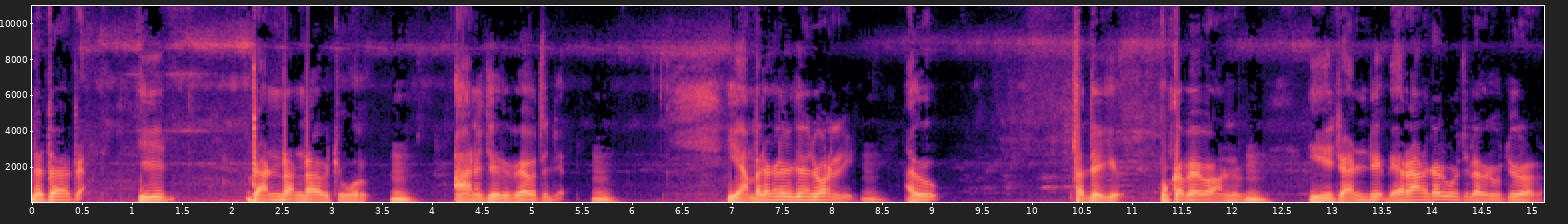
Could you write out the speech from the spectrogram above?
എന്നിട്ട് ഈ രണ്ടണ്ടാവ് ചോറ്. ആനയ്ക്ക് ഇത് വേവത്തില്ല. ഈ അമ്പലങ്ങളിൽ വിൽക്കുന്ന ചോറല്ലേ? അത് സദ്യക്ക് മുക്ക വേവാണ് ഈ രണ്ട് വേറെ ആനക്കാർ കുടിച്ചില്ല അവർ കുത്തിയത്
